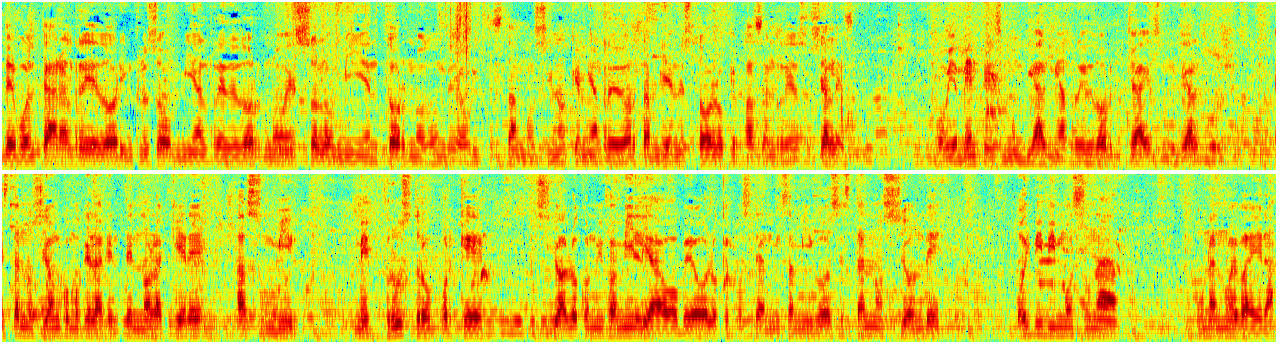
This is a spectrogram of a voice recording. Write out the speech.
de voltear alrededor, incluso mi alrededor no es solo mi entorno donde ahorita estamos, sino que mi alrededor también es todo lo que pasa en redes sociales. Obviamente es mundial, mi alrededor ya es mundial. Esta noción como que la gente no la quiere asumir. Me frustro porque si yo hablo con mi familia o veo lo que postean mis amigos, esta noción de hoy vivimos una, una nueva era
